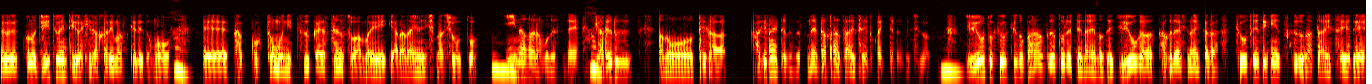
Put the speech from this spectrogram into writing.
でこの G20 が開かれますけれども、はい、えー、各国ともに通貨戦争をあまりやらないようにしましょうと言いながらもですね、うん、やれるあの手が限られてるんですね、だから財政とか言ってるんですよ、うん、需要と供給のバランスが取れてないので、需要が拡大しないから、強制的に作るのは財政で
